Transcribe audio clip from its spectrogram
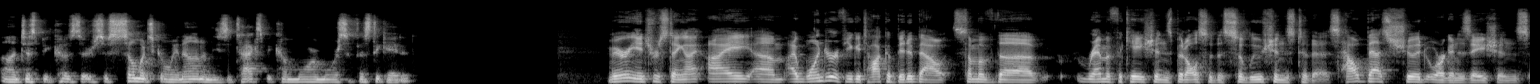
uh, just because there's just so much going on and these attacks become more and more sophisticated. Very interesting. I I, um, I wonder if you could talk a bit about some of the ramifications, but also the solutions to this. How best should organizations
